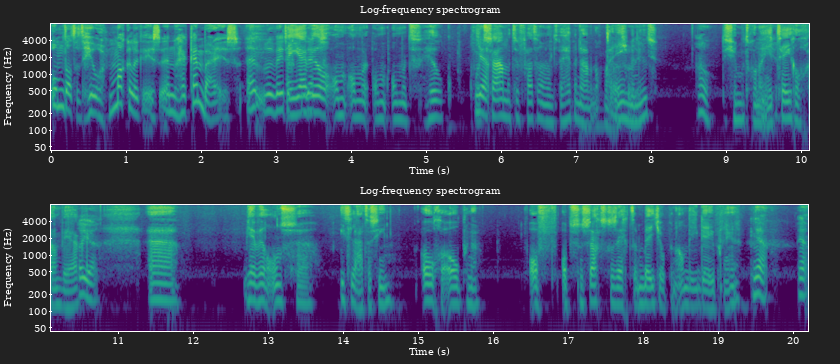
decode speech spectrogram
omdat het heel makkelijk is en herkenbaar is. We weten en jij wil, om, om, om, om het heel kort samen te vatten... want we hebben namelijk nog maar oh, één minuut. Oh. Dus je moet gewoon aan je tegel gaan werken. Oh, ja. Uh, jij wil ons uh, iets laten zien. Ogen openen of op zijn zachtst gezegd een beetje op een ander idee brengen. Ja, ja.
